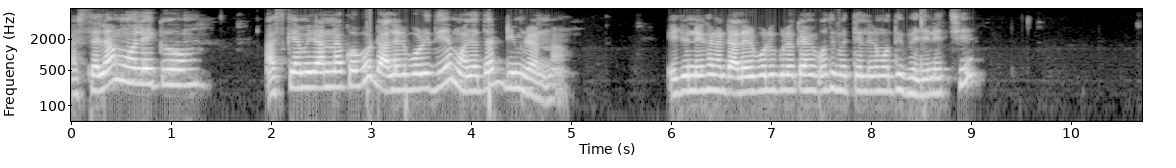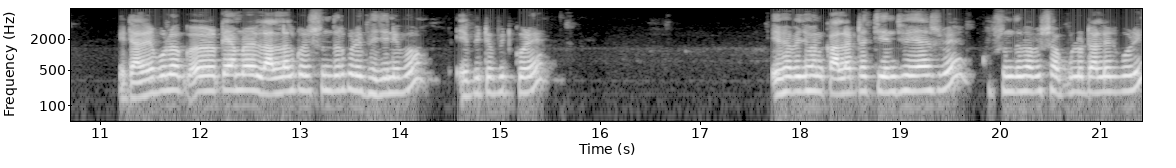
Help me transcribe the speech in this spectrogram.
আসসালামু আলাইকুম। আজকে আমি রান্না করব ডালের বড়ি দিয়ে মজাদার ডিম রান্না। এই জন্য এখানে ডালের বড়িগুলোকে আমি প্রথমে তেলের মধ্যে ভেজে নিচ্ছি। এই ডালের বড়িগুলোকে আমরা লাল লাল করে সুন্দর করে ভেজে নেব এপিট ওপিট করে। এভাবে যখন কালারটা চেঞ্জ হয়ে আসবে, খুব সুন্দরভাবে সবগুলো ডালের বড়ি।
